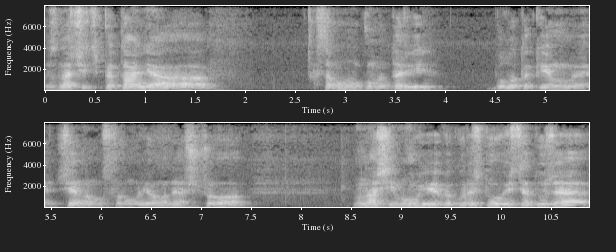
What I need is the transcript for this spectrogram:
Значить, питання в самому коментарі було таким чином сформульоване, що в нашій мові використовується дуже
